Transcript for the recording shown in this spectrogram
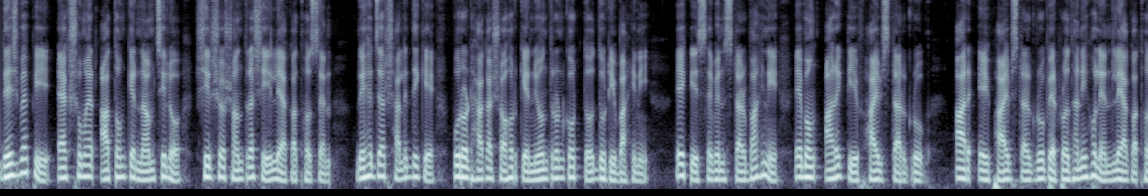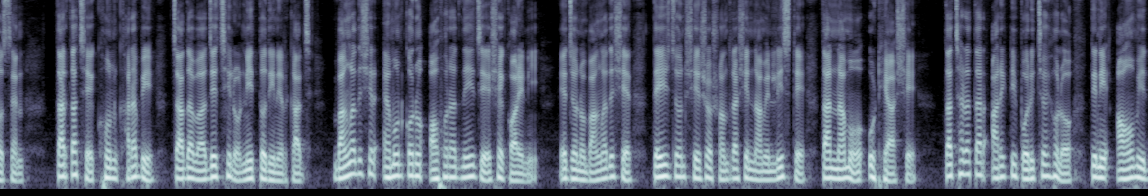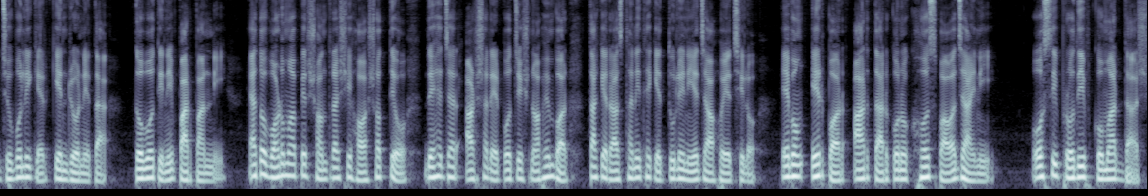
দেশব্যাপী একসময়ের আতঙ্কের নাম ছিল শীর্ষ সন্ত্রাসী লিয়াকত হোসেন। দুই হাজার সালের দিকে পুরো ঢাকা শহরকে নিয়ন্ত্রণ করত দুটি বাহিনী, একটি সেভেন স্টার বাহিনী এবং আরেকটি ফাইভ স্টার গ্রুপ। আর এই ফাইভ স্টার গ্রুপের প্রধানই হলেন লিয়াকত হোসেন। তার কাছে খুন খারাপি চাঁদাবাজি ছিল নিত্যদিনের কাজ। বাংলাদেশের এমন কোনো অপরাধ নেই যে সে করেনি। এজন্য বাংলাদেশের তেইশ জন শীর্ষ সন্ত্রাসীর নামের লিস্টে তার নামও উঠে আসে। তাছাড়া তার আরেকটি পরিচয় হল, তিনি আওয়ামী যুবলীগের কেন্দ্রীয় নেতা। তবুও তিনি পার পাননি। এত বড় মাপের সন্ত্রাসী হওয়া সত্ত্বেও দু হাজার আট সালের পঁচিশ নভেম্বর তাকে রাজধানী থেকে তুলে নিয়ে যাওয়া হয়েছিল এবং এরপর আর তার কোনো খোঁজ পাওয়া যায়নি। ওসি প্রদীপ কুমার দাস।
